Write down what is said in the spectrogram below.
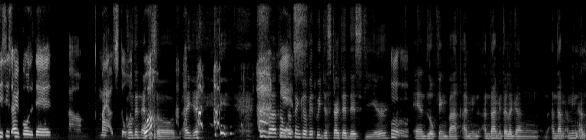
this is our golden um, milestone. Golden Wow! episode. I guess. diba, come to Yes. think of it, we just started this year Mm. and looking back, I mean, ang dami talagang ang dami, I mean, ang,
